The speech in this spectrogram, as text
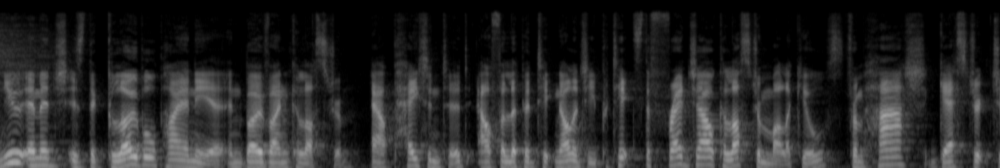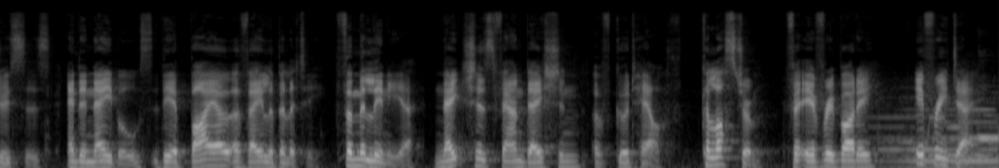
New Image is the global pioneer in bovine colostrum. Our patented alpha lipid technology protects the fragile colostrum molecules from harsh gastric juices and enables their bioavailability. For millennia, nature's foundation of good health. Colostrum, for everybody, every day.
